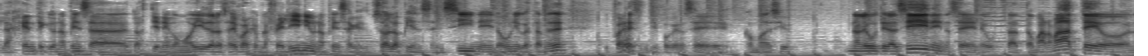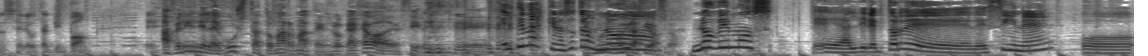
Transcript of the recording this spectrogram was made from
la gente que uno piensa los tiene como ídolos. Ahí, por ejemplo, Fellini, uno piensa que solo piensa en cine y lo único que está pensando. Y por ahí es un tipo que no sé cómo decir, no le gusta ir al cine no sé, le gusta tomar mate o no sé, le gusta el ping-pong. A Fellini le gusta tomar mate, es lo que acaba de decir. Eh, El tema es que nosotros Es muy- no, muy no vemos eh, al director de, de cine o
